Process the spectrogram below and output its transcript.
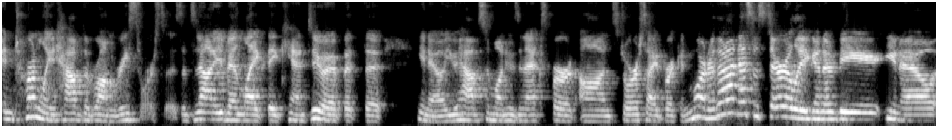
internally have the wrong resources. It's not even like they can't do it, but the, you know you have someone who's an expert on store side brick and mortar they're not necessarily going to be you know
